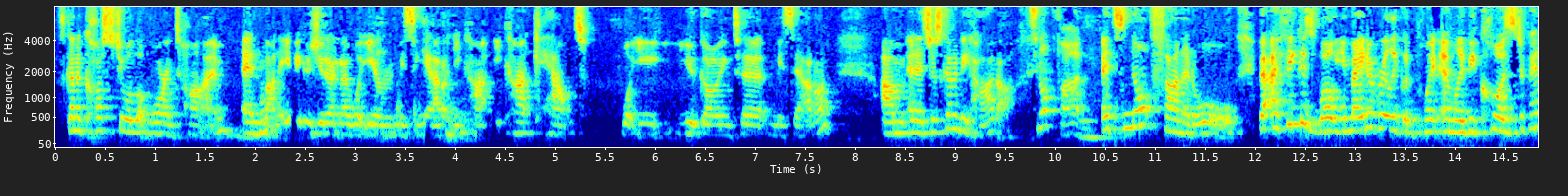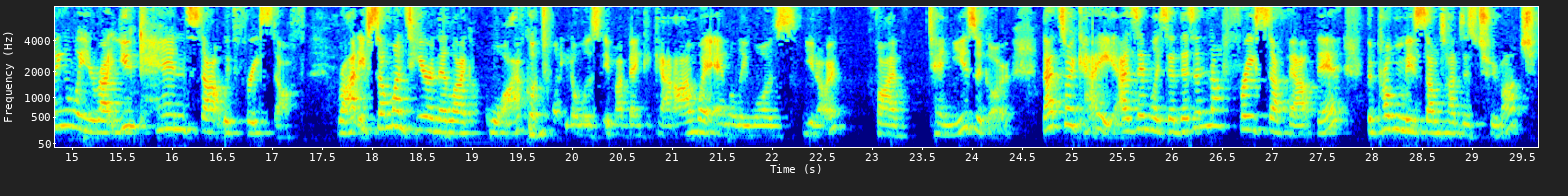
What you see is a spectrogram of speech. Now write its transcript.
It's going to cost you a lot more in time and mm-hmm. money because you don't know what you're missing out on. You can't you can't count what you you're going to miss out on. Um, and it's just going to be harder. It's not fun. It's not fun at all. But I think as well, you made a really good point, Emily, because depending on where you're at, you can start with free stuff, right? If someone's here and they're like, well, I've got $20 in my bank account, I'm where Emily was, you know, five, 10 years ago. That's okay. As Emily said, there's enough free stuff out there. The problem is sometimes there's too much,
